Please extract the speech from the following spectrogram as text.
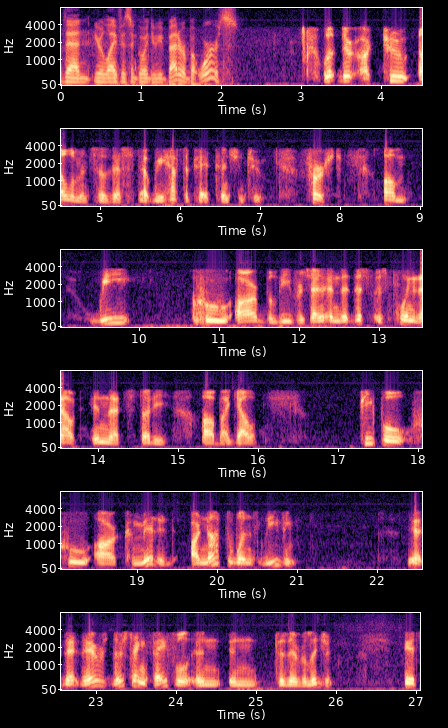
then your life isn't going to be better, but worse. Well, there are two elements of this that we have to pay attention to. First, um, we who are believers, and, and this is pointed out in that study uh, by Gallup, people who are committed are not the ones leaving. They're they're, staying faithful in, in to their religion, It's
